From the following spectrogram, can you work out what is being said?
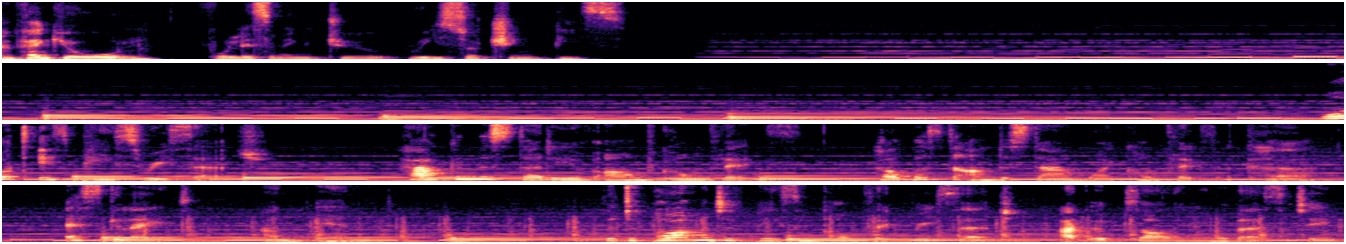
And thank you all for listening to Researching Peace. What is peace research? How can the study of armed conflicts help us to understand why conflicts occur, escalate, and end? The Department of Peace and Conflict Research at Uppsala University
